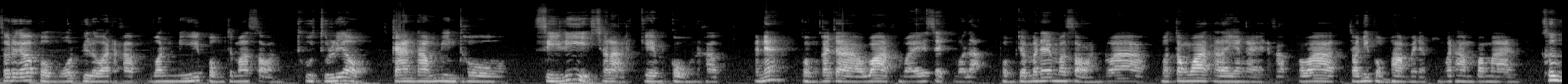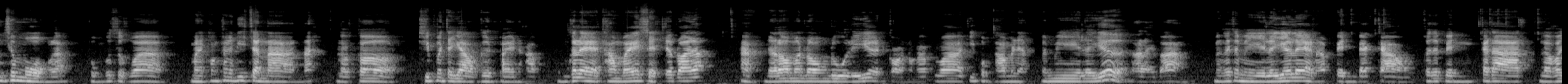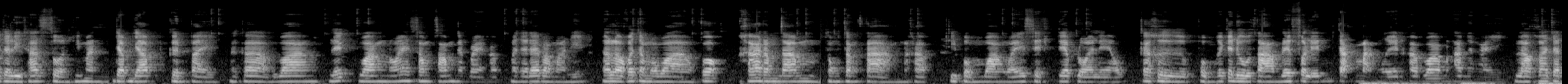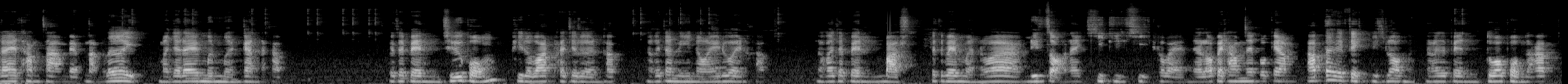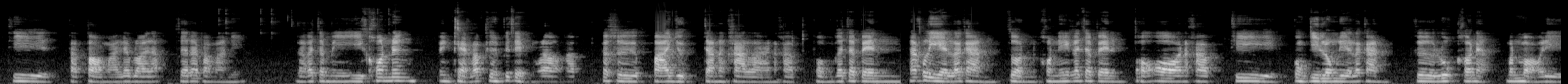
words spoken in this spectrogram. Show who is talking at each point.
Speaker 1: สวัสดีครับ ผมโอ๊ตพิรวัตรนะครับ วันนี้ผมจะมาสอนทูทูเรียลการทำอินโทรซีรีส์ฉลาดเกมโกงนะครับ อันเนี้ยผมก็จะวาดไว้เสร็จหมดละ ผมจะไม่ได้มาสอนว่ามันต้องวาดอะไรยังไงนะครับ เพราะว่าตอนที่ผมทำไปเนี่ยผมก็ทำประมาณครึ่งชั่วโมงแล้ว ผมรู้สึกว่ามันค่อนข้างที่จะนานนะ แล้วก็คลิปมันจะยาวเกินไปนะครับ ผมก็เลยทำไว้เสร็จเรียบร้อยแล้วอะเดี๋ยวเรามาลองดูเลเยอร์ก่อนนะครับว่าที่ผมทำมาเนี่ยมันมีเลเยอร์อะไรบ้าง มันก็จะมีเลเยอร์แรกนะครับเป็นแบ็กกราวด์ก็จะเป็นกระดาษ เราก็จะรีทัชส่วนที่มันยับยับเกินไป แล้วก็วางเล็กวางน้อยซ้ำๆกันไปครับ มันจะได้ประมาณนี้ แล้วเราก็จะมาวางพวกค่าดำๆตรงต่างๆนะครับที่ผมวางไว้เสร็จเรียบร้อยแล้ว ก็คือผมก็จะดูตาม reference จากหนังเลยนะครับว่ามันทำยังไง เราก็จะได้ทำตามแบบหนังเลย มันจะได้เหมือนๆกันนะครับ ก็จะเป็นชื่อผมพีรวัตรพัชเจริญครับ แล้วก็จะมีน้อยด้วยนะครับ แล้วก็จะเป็นบัสก็จะเป็นเหมือนว่าดินสอเนี่ยขีดขีดขีดเข้าไปเดี๋ยวเราไปทำในโปรแกรม After Effects อีกรอบหนึงแล้วก็จะเป็นตัวผมนะครับ ที่ตัดต่อมาเรียบร้อยแล้ว จะได้ประมาณนี้ แล้วก็จะมีอีกคนนึงเป็นแขกรับเชิญพิเศษของเราครับ ก็คือปาหยุดจันทร์อังคารลานะครับ ผมก็จะเป็นนักเรียนแล้วกัน ส่วนคนนี้ก็จะเป็นปออนะครับ ที่กงกีโรงเรียนแล้วกัน คือลุกเขาเนี่ยมันเหมาะดี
